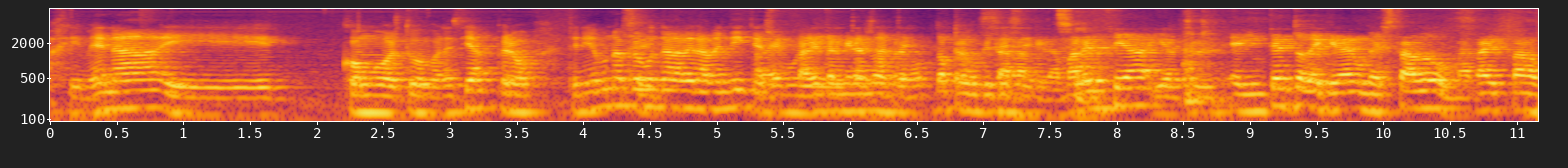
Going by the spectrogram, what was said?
a Jimena y cómo estuvo en Valencia, pero tenía una pregunta a ver a Bendy que es muy dos preguntitas rápidas. Valencia y el, intento de crear un estado, una taifa,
